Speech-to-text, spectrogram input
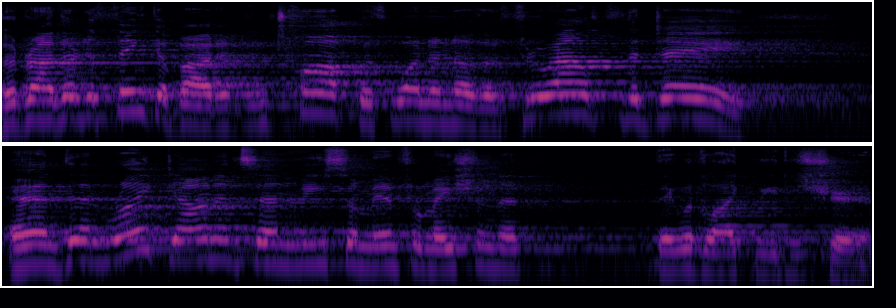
but rather to think about it and talk with one another throughout the day, and then write down and send me some information that they would like me to share.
